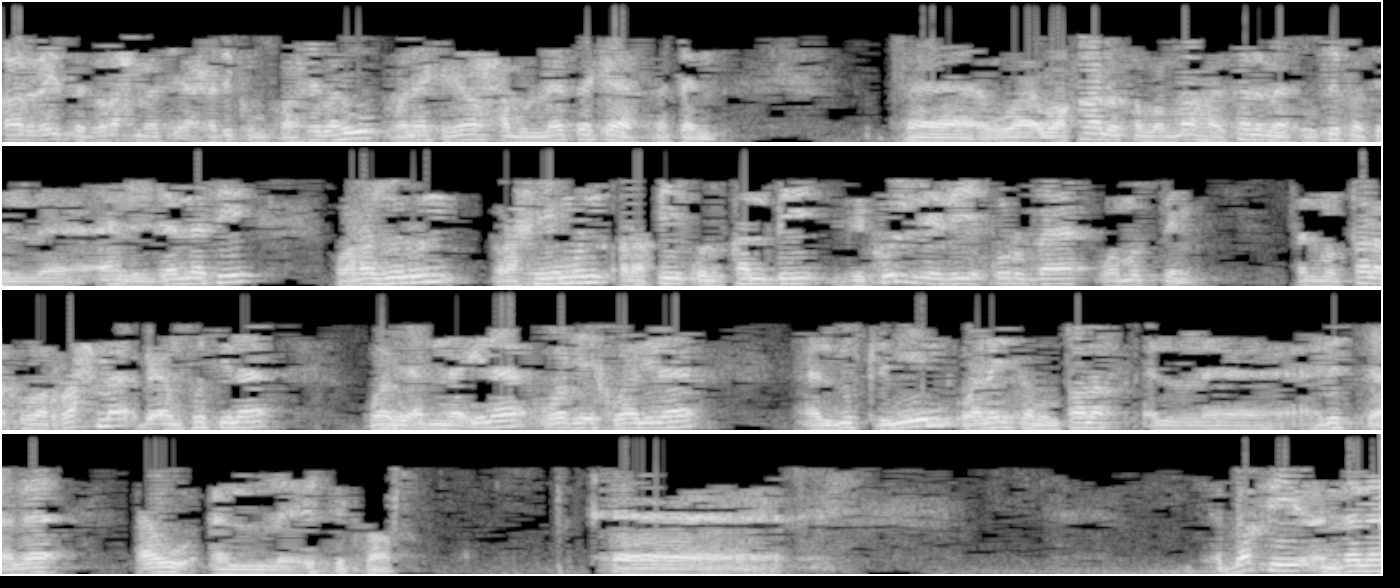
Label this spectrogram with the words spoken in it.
قال ليس برحمة أحدكم صاحبه ولكن يرحم الناس كافة. ف وقال صلى الله عليه وسلم في صفة أهل الجنة ورجل رحيم رقيق القلب بكل ذي قربى ومسلم. فالمنطلق هو الرحمة بأنفسنا وبأبنائنا وبإخواننا المسلمين وليس منطلق الاستعلاء أو الاستكثار آه، بقي عندنا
